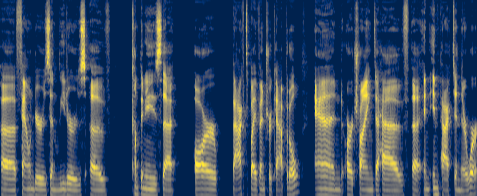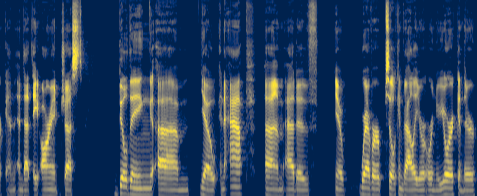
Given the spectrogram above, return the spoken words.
uh, founders and leaders of companies that are backed by venture capital and are trying to have uh, an impact in their work and, and that they aren't just building um, you know an app um, out of you know wherever silicon valley or, or new york and they're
